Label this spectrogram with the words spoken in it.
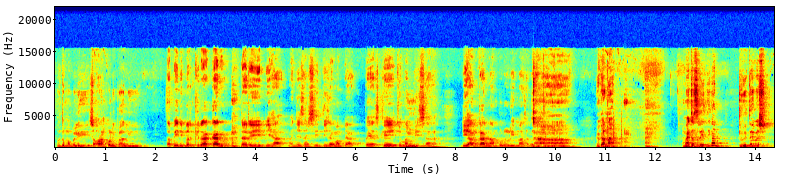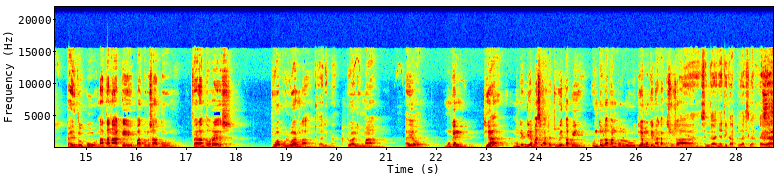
untuk membeli seorang Koulibaly. Tapi diperkirakan dari pihak Manchester City sama pihak PSG cuman bisa di angka 65 sampai 70. Nah, ya karena Manchester City kan duitnya wis gawe tuku Nathan Ake 41, Ferran Torres 20-an lah. 25. 25. Ayo, mungkin dia mungkin dia masih ada duit tapi untuk 80 dia mungkin agak kesusahan. Ya, seenggaknya 13 lah kayak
